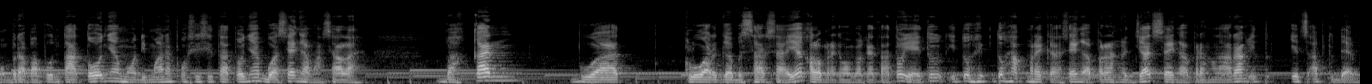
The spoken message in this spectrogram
mau berapapun tatonya, mau di mana posisi tatonya, buat saya nggak masalah. Bahkan buat keluarga besar saya, kalau mereka mau pakai tato, ya itu itu itu hak mereka. Saya nggak pernah ngejudge, saya nggak pernah ngelarang, itu it's up to them.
